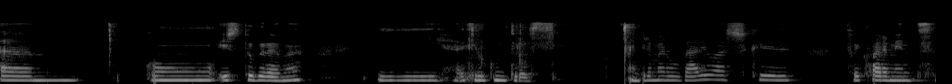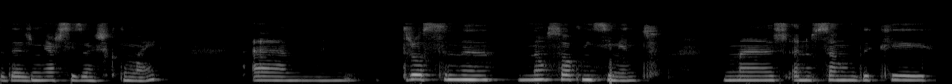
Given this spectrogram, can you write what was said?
um, com este programa e aquilo que me trouxe. Em primeiro lugar, eu acho que foi claramente das melhores decisões que tomei. Um, Trouxe-me não só conhecimento, mas a noção de que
